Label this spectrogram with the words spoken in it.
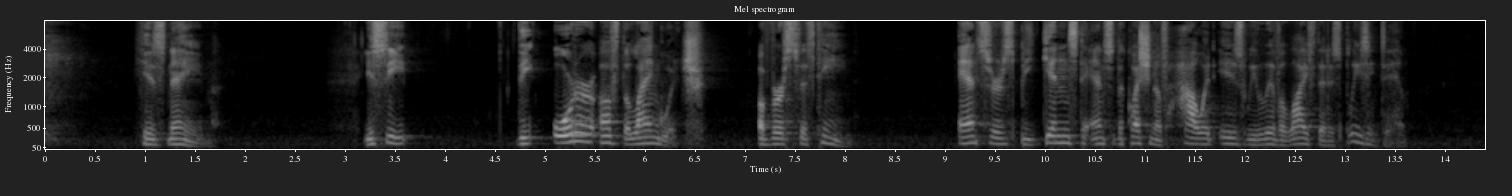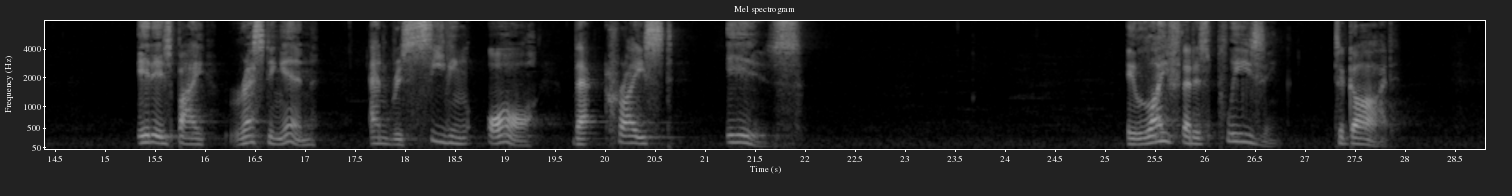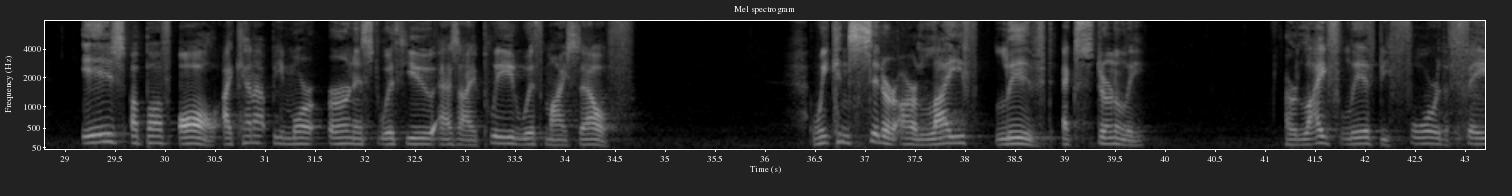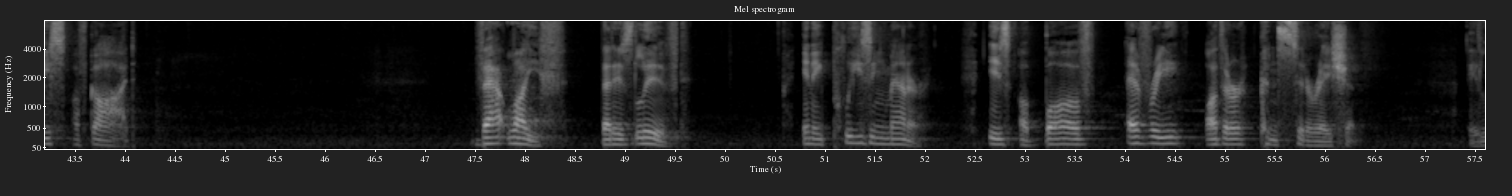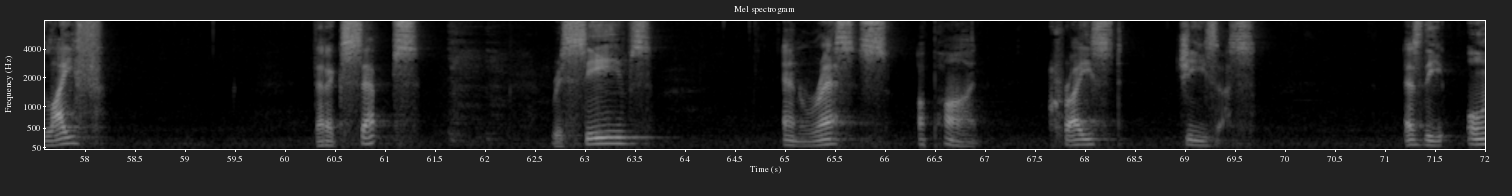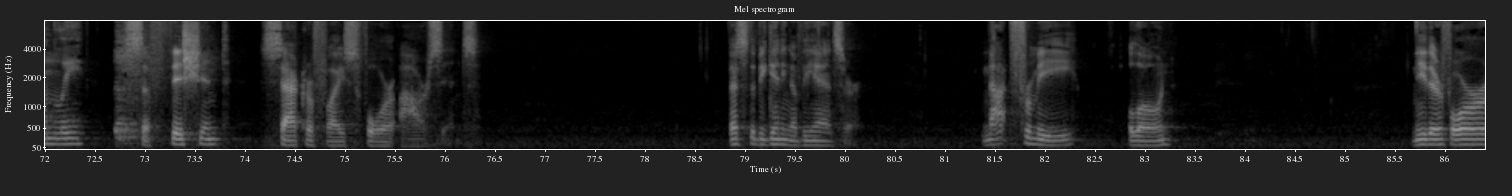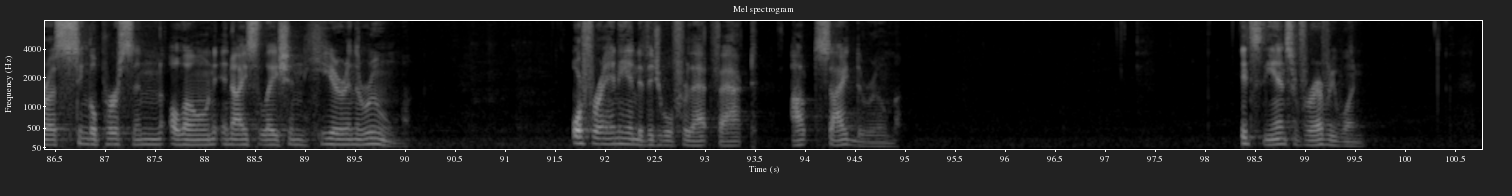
his name. You see, the order of the language of verse 15 answers begins to answer the question of how it is we live a life that is pleasing to him. It is by resting in and receiving all that Christ is. A life that is pleasing to God is above all. I cannot be more earnest with you as I plead with myself. We consider our life lived externally, our life lived before the face of God. That life that is lived in a pleasing manner is above every other consideration. A life that accepts, receives, and rests upon Christ Jesus as the only sufficient sacrifice for our sins. That's the beginning of the answer. Not for me alone, neither for a single person alone in isolation here in the room or for any individual for that fact outside the room. It's the answer for everyone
